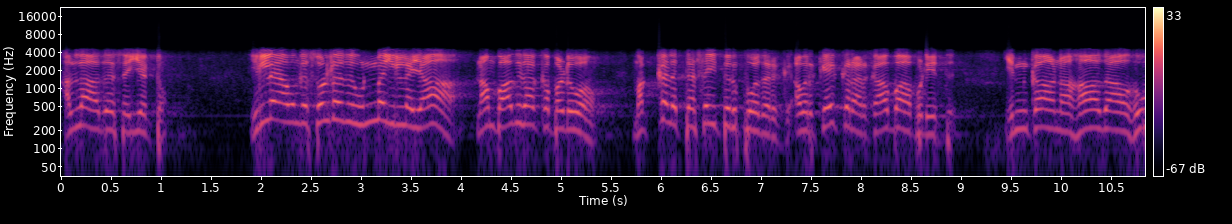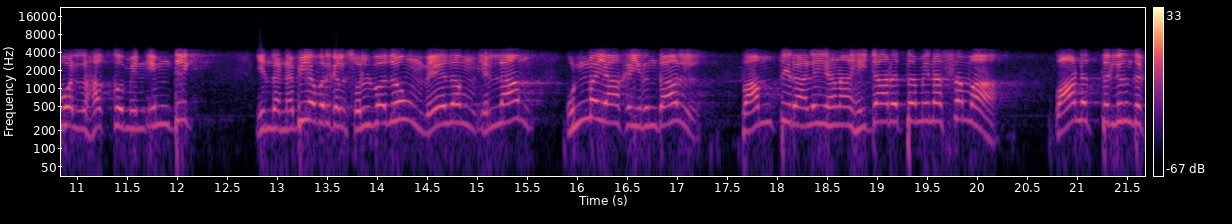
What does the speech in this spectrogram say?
அல்லாஹ் அதை செய்யட்டும். இல்லை அவங்க சொல்றது உண்மை இல்லையா? நாம் பாதுகாக்கப்படுவோம். மக்களை திசை திருப்புவதற்கு. அவர் கேட்கிறார் காபா பிடித்து. இன்கான் ஹாதா ஹுவல் ஹக்கு இம்திக் இந்த நபி அவர்கள் சொல்வதும் வேதம் எல்லாம் உண்மையாக இருந்தால் பாம்திர் அலைஹனா ஹிஜாரத்தமின் அசமா வானத்திலிருந்து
